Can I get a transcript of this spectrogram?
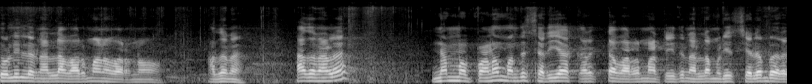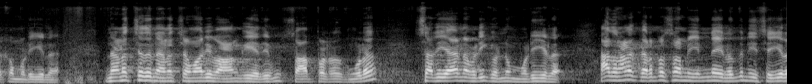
தொழிலில் நல்ல வருமானம் வரணும். அதானே? அதனால் நம்ம பணம் வந்து சரியாக கரெக்டாக வர மாட்டேங்குது நல்ல முடியாது செலம்பு இறக்க முடியல. நினச்சது நினச்ச மாதிரி வாங்கி எதுவும் சாப்பிட்றதுக்கும் கூட சரியானபடிக்கு ஒன்றும் முடியல. அதனால் கருப்பசாமி இன்னையிலேருந்து நீ செய்கிற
